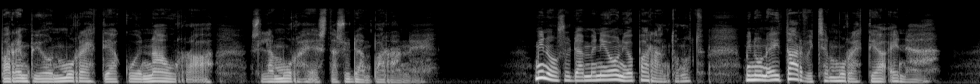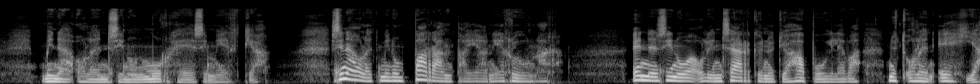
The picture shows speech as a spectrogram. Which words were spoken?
Parempi on murehtia kuin nauraa, sillä murheesta sydän paranee. Minun sydämeni on jo parantunut. Minun ei tarvitse murehtia enää. Minä olen sinun murheesi, Mirtja. Sinä olet minun parantajani, Ruunar. Ennen sinua olin särkynyt ja hapuileva, nyt olen ehjä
